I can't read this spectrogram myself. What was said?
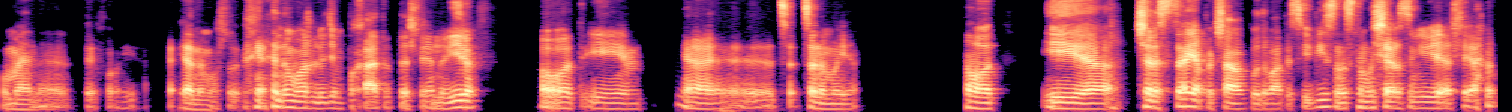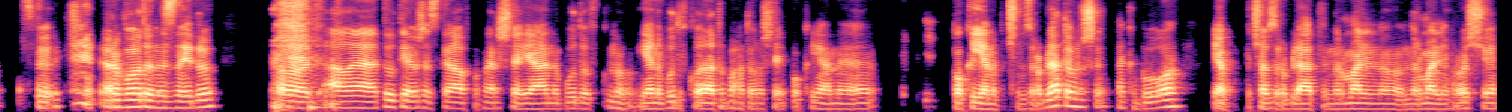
у мене, типу, я не можу я не можу людям пахати те, що я не вірю. От, І е, це це не моє. От, І е, через це я почав будувати свій бізнес, тому що я розумію, що я свою роботу не знайду. От, але тут я вже сказав: по-перше, я не буду ну, я не буду вкладати багато грошей, поки я не поки я не почну заробляти гроші. Так і було. Я почав заробляти нормально нормальні гроші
